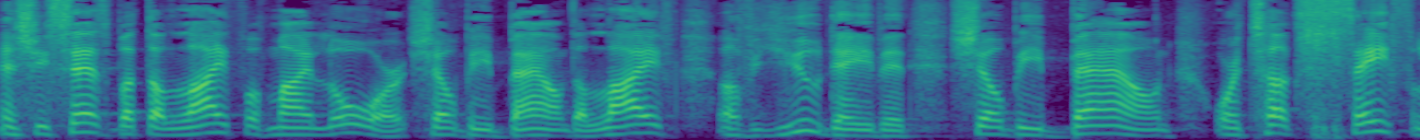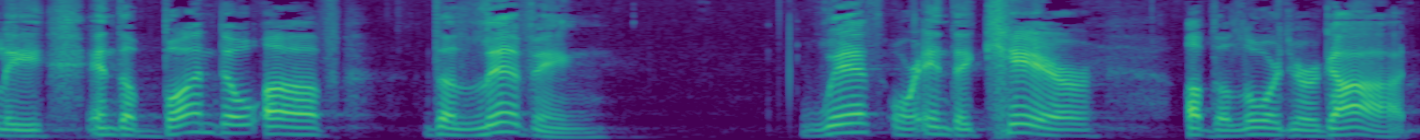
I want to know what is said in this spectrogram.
And she says, But the life of my Lord shall be bound. The life of you, David, shall be bound or tucked safely in the bundle of the living with or in the care of the Lord your God.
